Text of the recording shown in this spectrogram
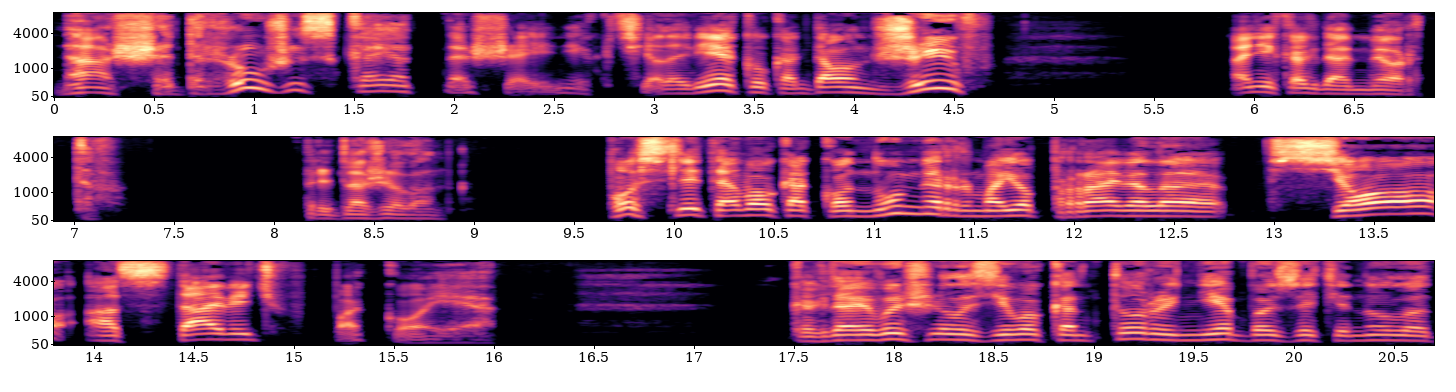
наше дружеское отношение к человеку, когда он жив, а не когда мертв, — предложил он. После того, как он умер, мое правило — все оставить в покое. Когда я вышел из его конторы, небо затянуло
